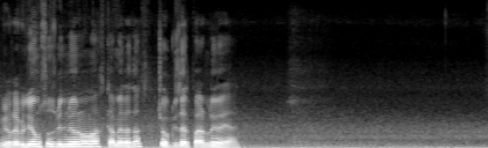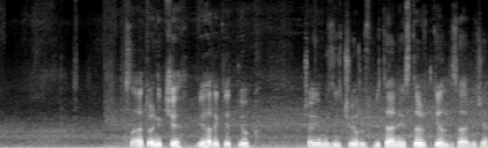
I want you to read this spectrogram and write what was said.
görebiliyor musunuz bilmiyorum ama kameradan çok güzel parlıyor yani. Saat 12 bir hareket yok. Çayımızı içiyoruz. Bir tane istavrit geldi sadece.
